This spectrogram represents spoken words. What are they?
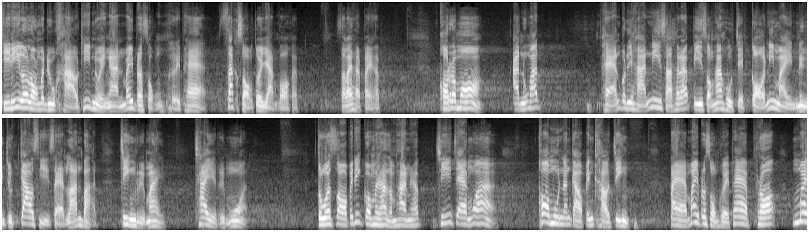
ทีนี้เราลองมาดูข่าวที่หน่วยงานไม่ประสงค์เผยแพร่ สักสองตัวอย่างพอครับ สไลด์ถัดไปครับคอรมออนุมัติแผนบริหารหนี้สาธารณะปี 2567 ก่อหนี้ใหม่ 1.94 แสนล้านบาท จริงหรือไม่ ใช่หรือมั่ว ตรวจสอบไปที่กรมประชาสัมพันธ์ครับ ชี้แจงว่าข้อมูลดังกล่าวเป็นข่าวจริง แต่ไม่ประสงค์เผยแพร่ เพราะไม่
